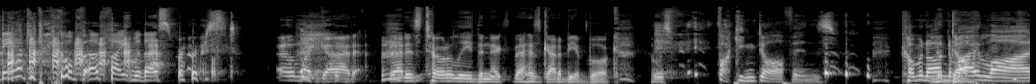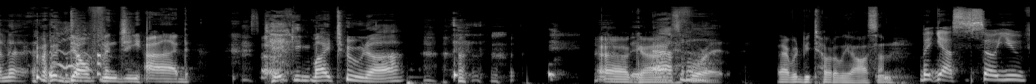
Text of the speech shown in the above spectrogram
they have to pick up a fight with us first. Oh my god, that is totally the next. That has got to be a book. Those fucking dolphins coming onto dol- my lawn, Dolphin jihad. taking my tuna. Oh They god, asked for it. That would be totally awesome. But yes, so you've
